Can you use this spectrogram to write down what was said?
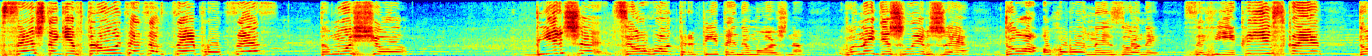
все ж таки втрутяться в цей процес, тому що більше цього терпіти не можна. Вони дійшли вже до охоронної зони Софії Київської, до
